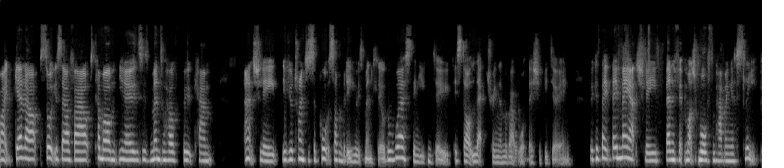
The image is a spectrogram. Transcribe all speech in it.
right, get up, sort yourself out, come on, you know, this is mental health boot camp. Actually, if you're trying to support somebody who is mentally ill, the worst thing you can do is start lecturing them about what they should be doing because they, they may actually benefit much more from having a sleep.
